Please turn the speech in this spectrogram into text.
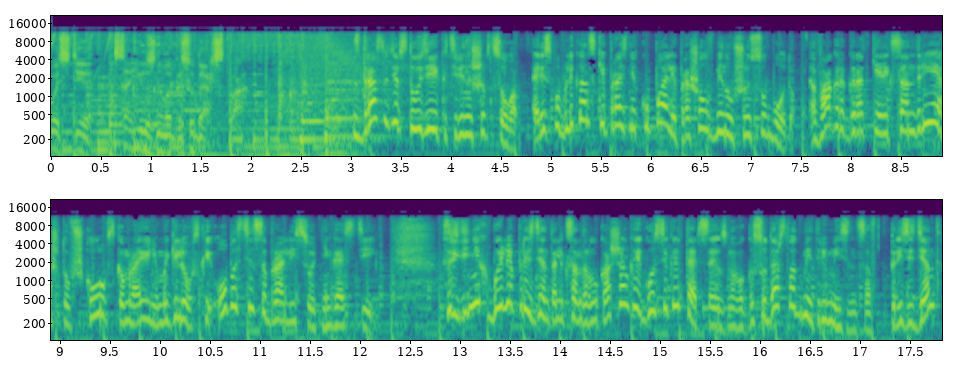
Новости союзного государства. Здравствуйте, в студии Екатерина Шевцова. Республиканский праздник Купали прошел в минувшую субботу. В агрогородке Александрия, что в Шкловском районе Могилевской области, собрались сотни гостей. Среди них были президент Александр Лукашенко и госсекретарь союзного государства Дмитрий Мизинцев. Президент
